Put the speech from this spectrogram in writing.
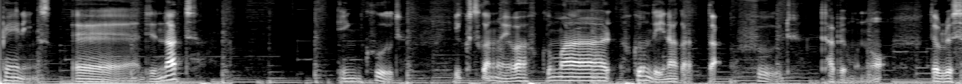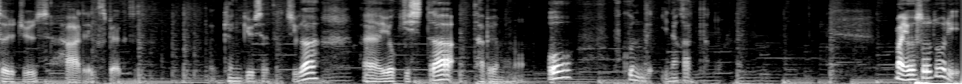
paintings、uh, did not include いくつかの絵は含,、ま、含んでいなかった food 食べ物 The researchers had expected 研究者たちが、えー、予期した食べ物を含んでいなかったと。まあ予想通り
